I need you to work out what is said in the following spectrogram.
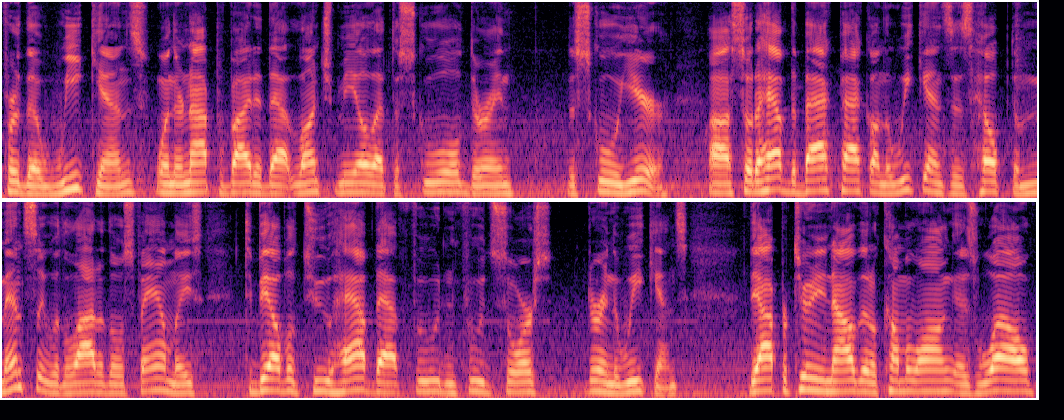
for the weekends when they're not provided that lunch meal at the school during the school year. Uh, so to have the backpack on the weekends has helped immensely with a lot of those families to be able to have that food and food source during the weekends. The opportunity now that'll come along as well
